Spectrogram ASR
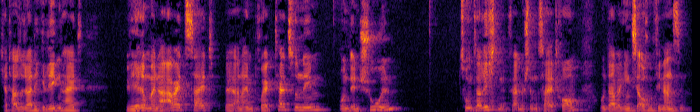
Ich hatte also da die Gelegenheit, während meiner Arbeitszeit äh, an einem Projekt teilzunehmen und in Schulen zu unterrichten für einen bestimmten Zeitraum. Und dabei ging es ja auch um Finanzen.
